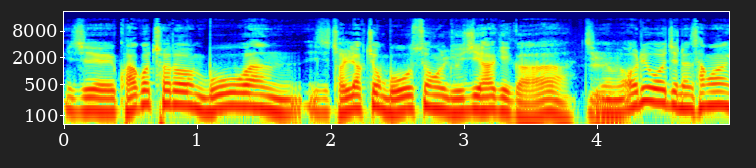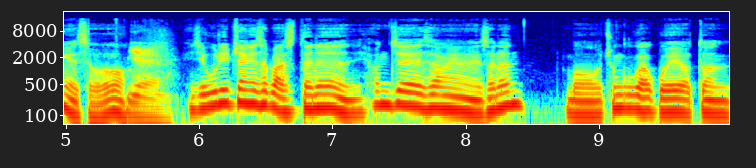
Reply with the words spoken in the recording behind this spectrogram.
이제 과거처럼 모호한 이제 전략적 모호성을 유지하기가 지금 음. 어려워지는 상황에서 예. 이제 우리 입장에서 봤을 때는 현재 상황에서는 뭐 중국하고의 어떤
